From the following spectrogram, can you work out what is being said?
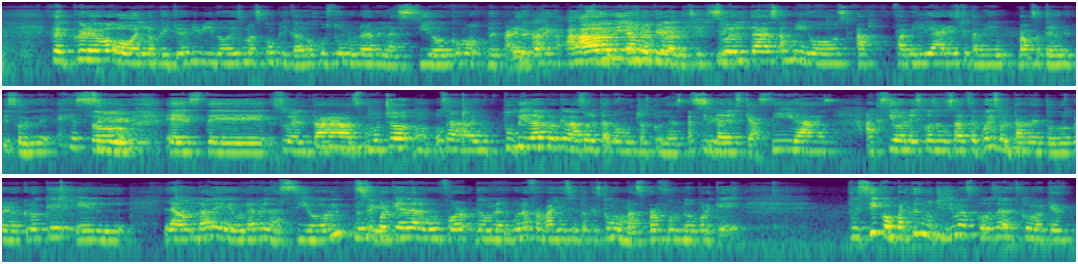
creo, o en lo que yo he vivido, es más complicado justo en una relación como de pareja. De pareja. Ah, sí, Obviamente, a decir, sí. sueltas amigos, a familiares, que también vamos a tener un episodio de eso. Sí. Este, sueltas mucho, o sea, en tu vida creo que vas soltando muchas cosas, actividades que hacías, acciones, cosas, o sea, se puede soltar de todo, pero creo que el, la onda de una relación, no sé por qué de, algún for- de una- alguna forma yo siento que es como más profundo porque, pues sí, compartes muchísimas cosas, como que,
